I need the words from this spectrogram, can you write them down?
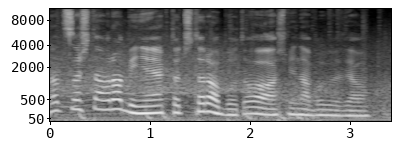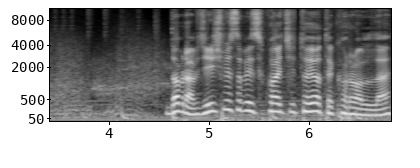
No coś tam robi, nie? Jak to czterobót. O, aż mnie na bok wywiało. Dobra, wzięliśmy sobie, słuchajcie, Toyota Corolla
